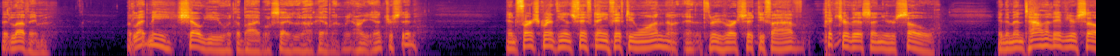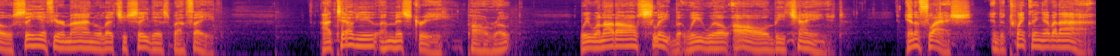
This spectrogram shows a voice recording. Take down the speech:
that love him. But let me show you what the Bible says about heaven. Are you interested? In 1 Corinthians 15 51 uh, through verse 55, picture this in your soul. In the mentality of your soul, see if your mind will let you see this by faith. I tell you a mystery, Paul wrote. We will not all sleep, but we will all be changed. In a flash, in the twinkling of an eye,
